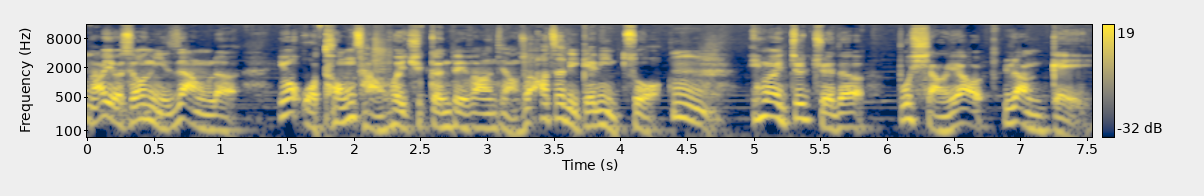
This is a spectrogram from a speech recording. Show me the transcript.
然后有时候你让了，因为我通常会去跟对方讲说啊，这里给你做。嗯，因为就觉得不想要让给。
